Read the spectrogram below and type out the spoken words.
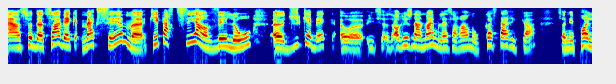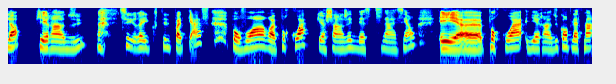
ensuite de ça avec Maxime, qui est parti en vélo euh, du Québec. Euh, originalement, il voulait se rendre au Costa Rica. Ce n'est pas là qui est rendu. tu iras écouter le podcast pour voir pourquoi il a changé de destination et pourquoi il est rendu complètement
